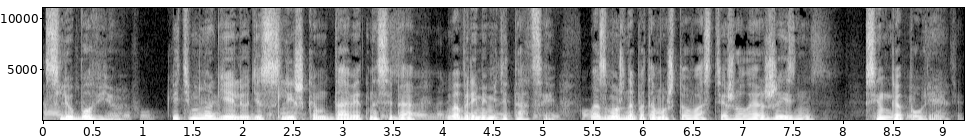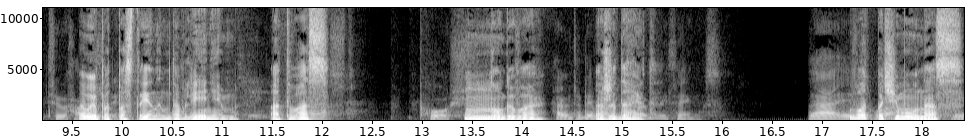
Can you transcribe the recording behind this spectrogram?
с любовью, ведь многие люди слишком давят на себя во время медитации, возможно, потому что у вас тяжелая жизнь в Сингапуре. Вы под постоянным давлением, от вас многого ожидает. Вот почему у нас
